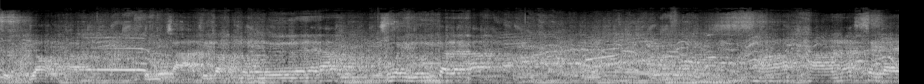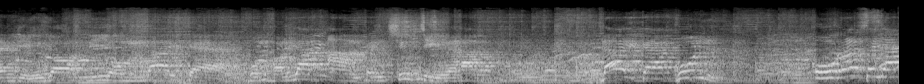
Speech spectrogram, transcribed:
สุดยอดครับคุณจ๋าถึงกับพนมมือเลยนะครับ ช่วยลุ้นกันแล้วครับ ชื่อจริงนะครับ ได้แก่คุณ อุรัสยา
